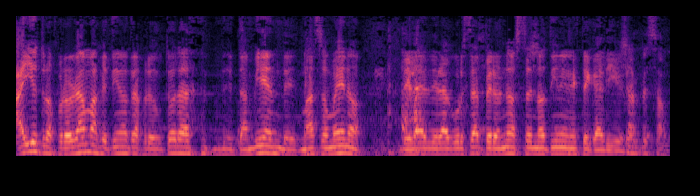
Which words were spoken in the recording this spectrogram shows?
Hay otros programas que tienen otras productoras de- también, de más o menos, de la, de la cursa, pero no, no tienen este calibre. Ya empezamos.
